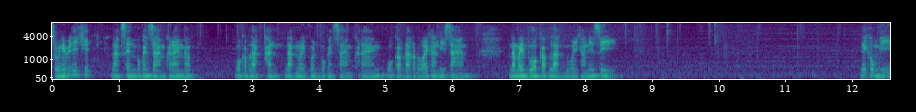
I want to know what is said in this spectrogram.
สูตรนี้วิธีคิดหลักเซนบวกกัน3ครั้งครับ บวกกับหลักพันหลักหน่วยบนบวกกัน 3 ครั้ง บวกกับหลักร้อยครั้งที่ 3นำไปบวกกับหลักหน่วยครั้งที่ 4 เลขคงที่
